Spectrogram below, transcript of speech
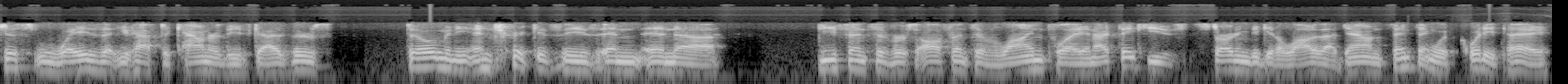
just ways that you have to counter these guys. There's so many intricacies in in uh, defensive versus offensive line play, and I think he's starting to get a lot of that down. Same thing with Kwity Paye.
